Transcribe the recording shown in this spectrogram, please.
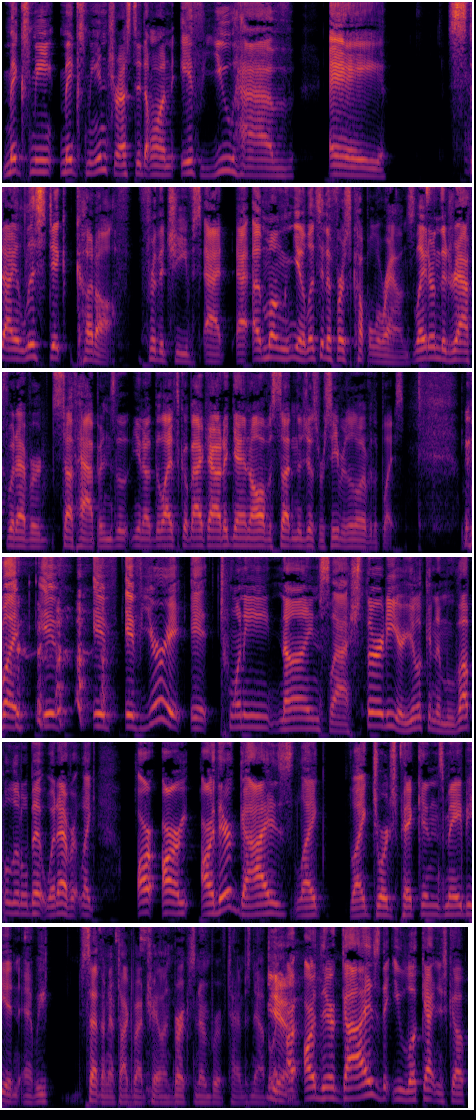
makes me, makes me interested on if you have a, stylistic cutoff for the Chiefs at, at among you know let's say the first couple of rounds. Later in the draft whatever stuff happens you know the lights go back out again all of a sudden there's just receivers all over the place. But if if if you're at, at 29 slash 30 or you're looking to move up a little bit whatever like are are are there guys like like George Pickens maybe and, and we Seth and I've talked about Treylon Burks a number of times now but Yeah. are, are there guys that you look at and just go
